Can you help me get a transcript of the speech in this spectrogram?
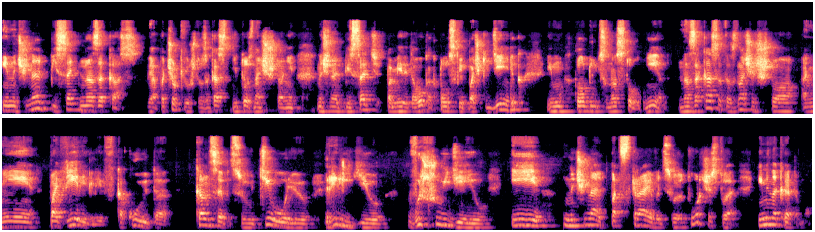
и начинают писать на заказ. Я подчеркиваю, что заказ не то значит, что они начинают писать по мере того, как толстые пачки денег им кладутся на стол. Нет. На заказ это значит, что они поверили в какую-то концепцию, теорию, религию, высшую идею и начинают подстраивать свое творчество именно к этому.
